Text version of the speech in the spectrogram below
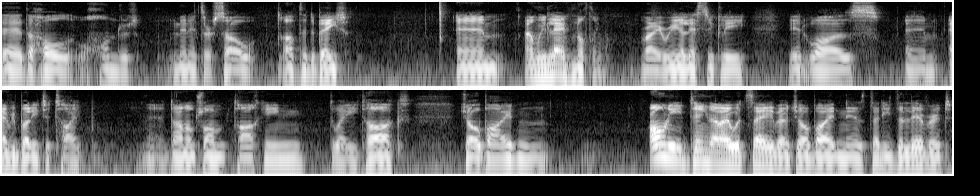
uh, the whole 100 minutes or so of the debate. Um, and we learned nothing, right? Realistically, it was um, everybody to type. Uh, Donald Trump talking the way he talks, Joe Biden. Only thing that I would say about Joe Biden is that he delivered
